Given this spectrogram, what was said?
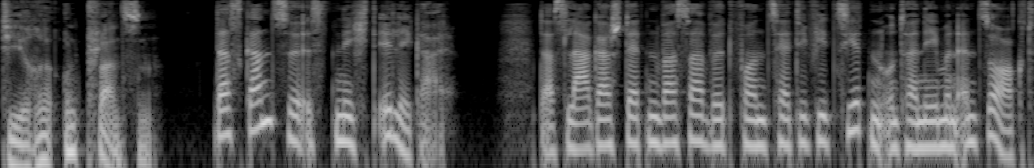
Tiere und Pflanzen. Das Ganze ist nicht illegal. Das Lagerstättenwasser wird von zertifizierten Unternehmen entsorgt,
